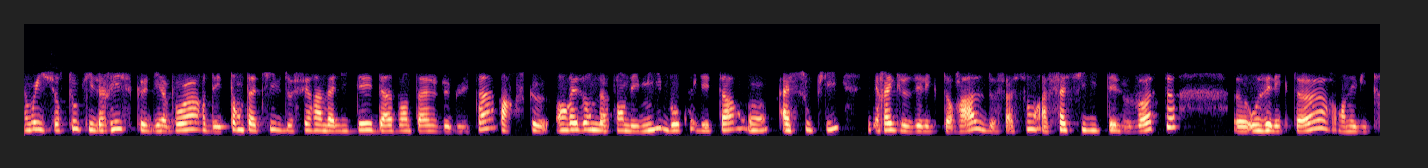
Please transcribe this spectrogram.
oui, surtout qu'il risque d'y avoir des tentatives de faire invalider davantage de bulletins parce que, en raison de la pandémie, beaucoup d'États ont assoupli les règles électorales de façon à faciliter le vote euh, aux électeurs en évitant.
